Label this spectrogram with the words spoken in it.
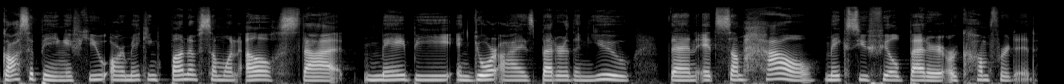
gossiping, if you are making fun of someone else that may be in your eyes better than you, then it somehow makes you feel better or comforted.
